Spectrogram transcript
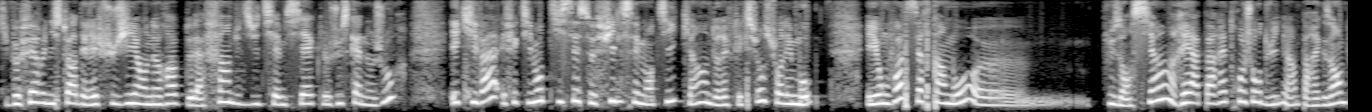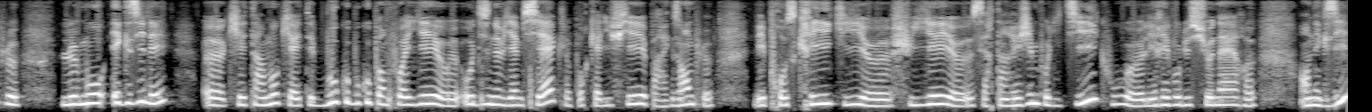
qui veut faire une histoire des réfugiés en Europe de la fin du XVIIIe siècle jusqu'à nos jours, et qui va effectivement tisser ce fil sémantique hein, de réflexion sur les mots. Et on voit certains mots euh, plus anciens réapparaître aujourd'hui. Hein. Par exemple, le mot exilé, euh, qui est un mot qui a été beaucoup beaucoup employé euh, au XIXe siècle pour qualifier, par exemple, les proscrits qui euh, fuyaient certains régimes politiques ou les révolutionnaires en exil.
